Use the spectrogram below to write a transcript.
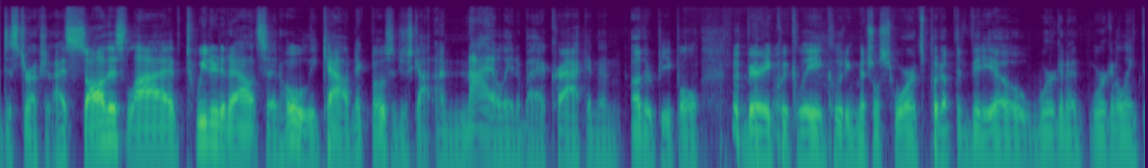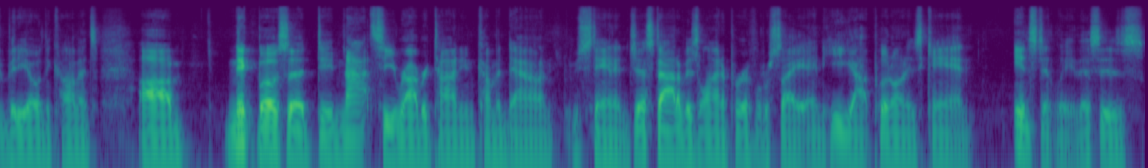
destruction. I saw this live, tweeted it out, said, "Holy cow, Nick Bosa just got annihilated by a crack." And then other people very quickly, including Mitchell Schwartz, put up the video. We're going to we're going to link the video in the comments. Um Nick Bosa did not see Robert Tonyan coming down. He was standing just out of his line of peripheral sight, and he got put on his can instantly. This is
